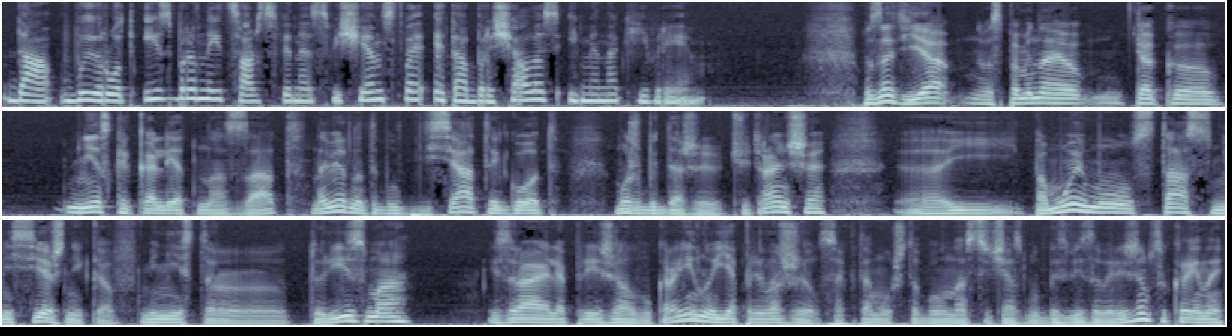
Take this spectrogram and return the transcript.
Да, вы род избранный, царственное священство, это обращалось именно к евреям. Вы знаете, я вспоминаю, как э, несколько лет назад, наверное, это был десятый год, может быть, даже чуть раньше, э, и, по-моему, Стас Месежников, министр туризма Израиля, приезжал в Украину, я приложился к тому, чтобы у нас сейчас был безвизовый режим с Украиной,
